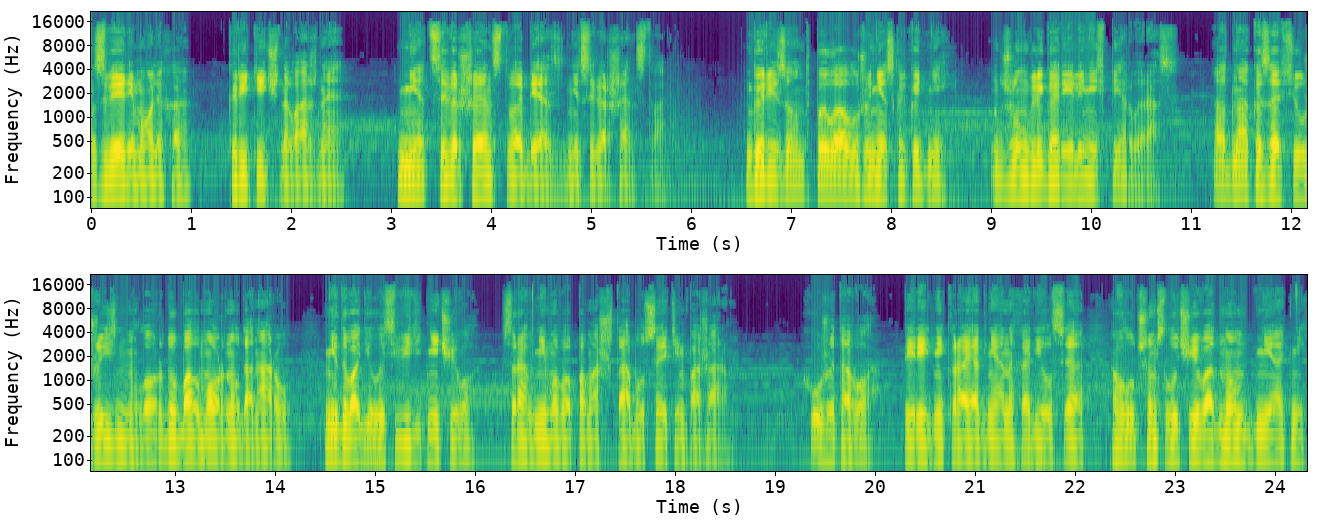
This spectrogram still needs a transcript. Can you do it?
Звери Молиха. Критично важное. Нет совершенства без несовершенства. Горизонт пылал уже несколько дней. Джунгли горели не в первый раз. Однако за всю жизнь лорду Балморну Донару не доводилось видеть ничего, сравнимого по масштабу с этим пожаром. Хуже того, передний край огня находился в лучшем случае в одном дне от них.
